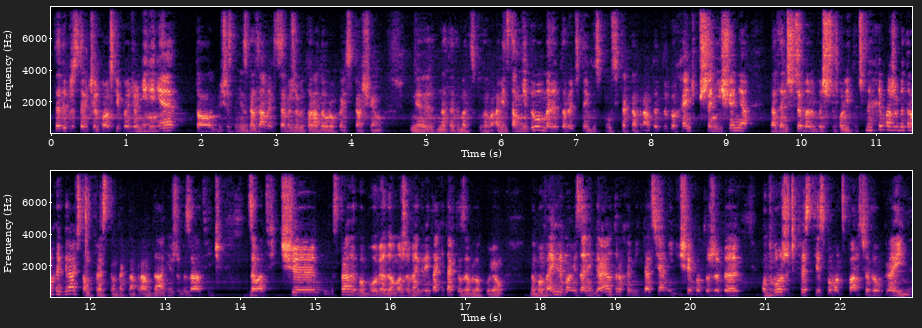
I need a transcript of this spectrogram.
wtedy przedstawiciel Polski powiedział, nie, nie, nie, to my się z tym nie zgadzamy, chcemy, żeby to Rada Europejska się na ten temat dyskutowała. A więc tam nie było merytorycznej dyskusji tak naprawdę, tylko chęć przeniesienia na ten szczebel wyższy polityczny, chyba żeby trochę grać tą kwestią tak naprawdę, a nie żeby załatwić, załatwić sprawy, bo było wiadomo, że Węgry i tak i tak to zablokują. No bo Węgry moim zdaniem grają trochę migracjami dzisiaj po to, żeby odłożyć kwestię z pomocy wsparcia dla Ukrainy.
